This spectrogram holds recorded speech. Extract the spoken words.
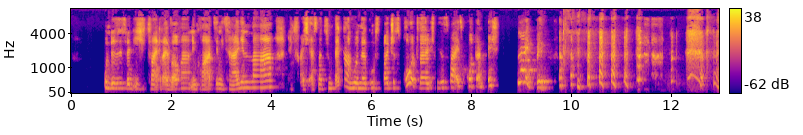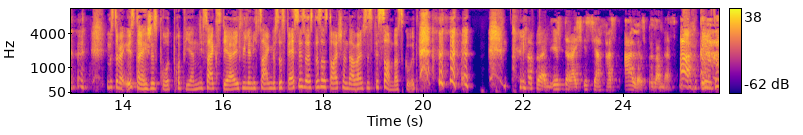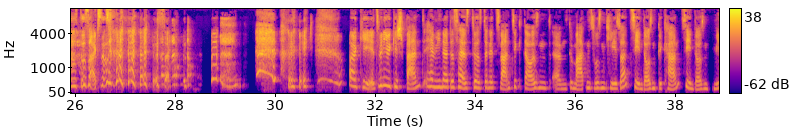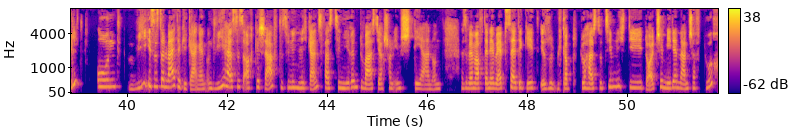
Und das ist, wenn ich zwei, drei Wochen in Kroatien, Italien war, dann fahre ich erstmal zum Bäcker und hole mir gutes deutsches Brot, weil ich dieses Weißbrot dann echt leid bin. du musst aber österreichisches Brot probieren. Ich sag's dir. Ich will ja nicht sagen, dass das besser ist als das aus Deutschland, aber es ist besonders gut. aber in Österreich ist ja fast alles besonders gut. Ach, du, du, du sagst es. okay, jetzt bin ich gespannt, Hermina. Das heißt, du hast deine 20.000 ähm, Tomatensoßengläser, 10.000 bekannt, 10.000 mild. Und wie ist es dann weitergegangen? Und wie hast du es auch geschafft? Das finde ich nämlich ganz faszinierend. Du warst ja auch schon im Stern. Und also wenn man auf deine Webseite geht, also ich glaube, du hast so ziemlich die deutsche Medienlandschaft durch,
